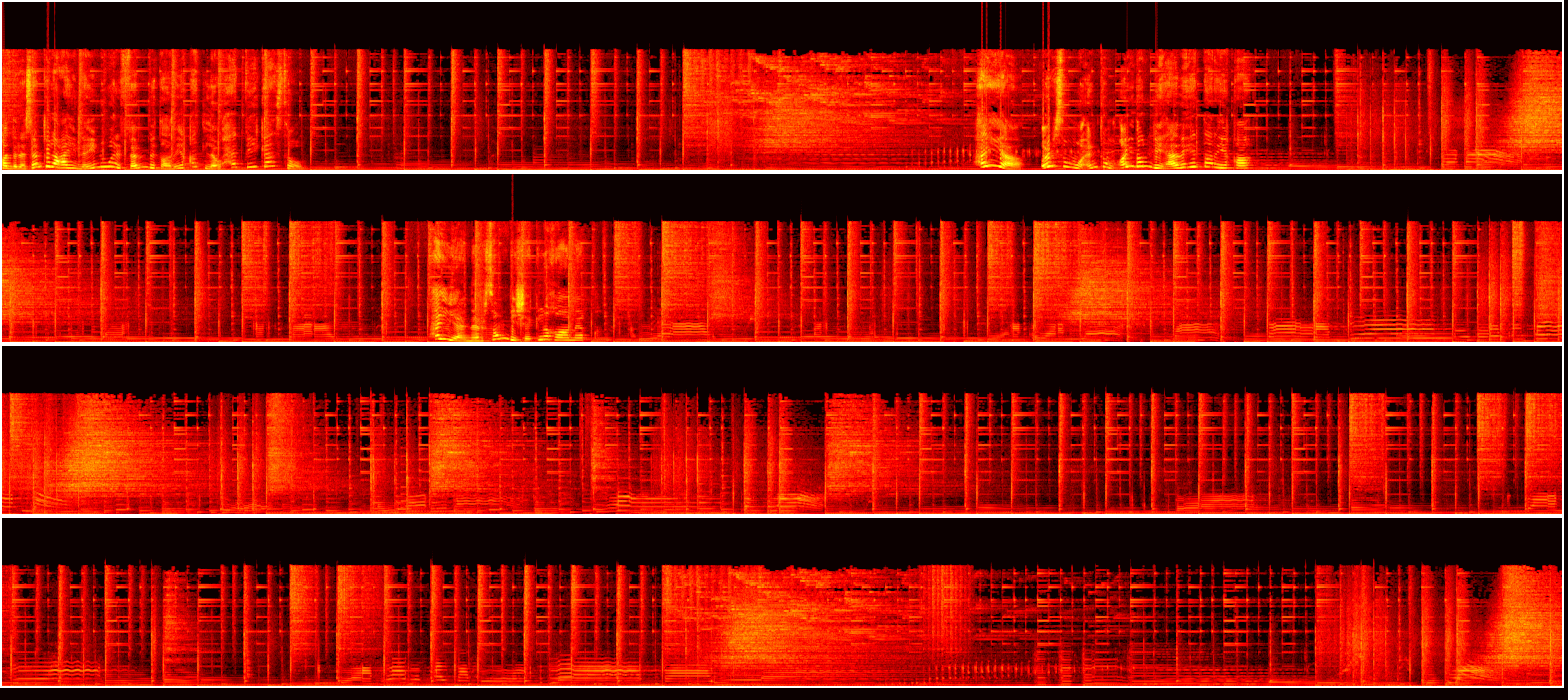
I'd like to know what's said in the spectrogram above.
قد رسمت العينين والفم بطريقة لوحة بيكاسو. هيا ارسموا أنتم أيضا بهذه الطريقة. هيا نرسم بشكل غامق.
